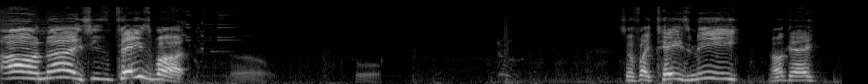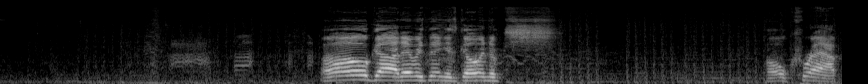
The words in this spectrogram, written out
oh, nice. He's a Tasebot. So if I tase me, okay. Oh god, everything is going to. Oh crap.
